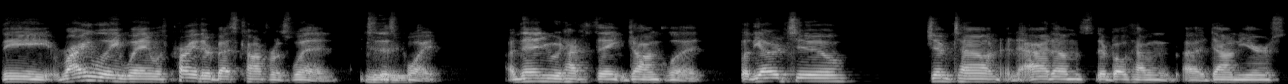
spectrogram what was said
the Riley win was probably their best conference win to mm-hmm. this point. And then you would have to think John Glenn. But the other two, Jimtown and Adams, they're both having uh, down years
